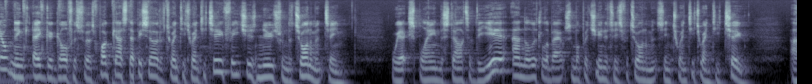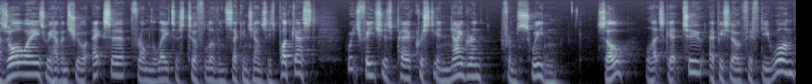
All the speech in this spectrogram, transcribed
The opening EDGA Golfers First podcast episode of 2022 features news from the tournament team. We explain the start of the year and a little about some opportunities for tournaments in 2022. As always, we have a short excerpt from the latest Tough Love and Second Chances podcast, which features Per Christian Nygren from Sweden. So, let's get to episode 51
